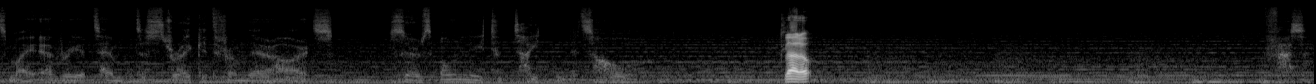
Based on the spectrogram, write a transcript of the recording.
Yet my every attempt to strike it from their hearts serves only to tighten its hold. Claro. Fascinating.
